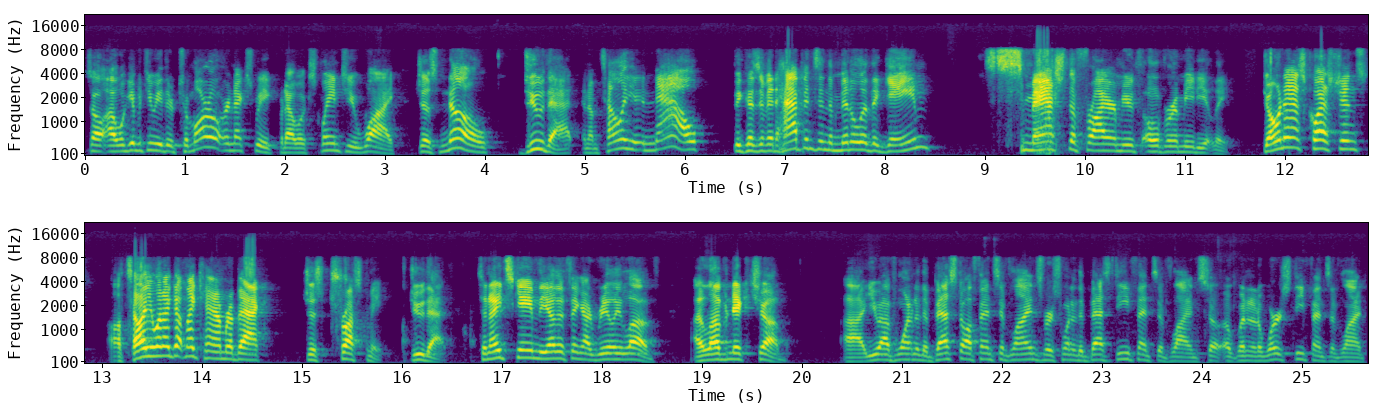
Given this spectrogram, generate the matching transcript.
So I will give it to you either tomorrow or next week, but I will explain to you why. Just know, do that. And I'm telling you now, because if it happens in the middle of the game, smash the Freiermuth over immediately. Don't ask questions. I'll tell you when I got my camera back. Just trust me. Do that. Tonight's game, the other thing I really love, I love Nick Chubb. Uh, you have one of the best offensive lines versus one of the best defensive lines. So uh, one of the worst defensive lines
